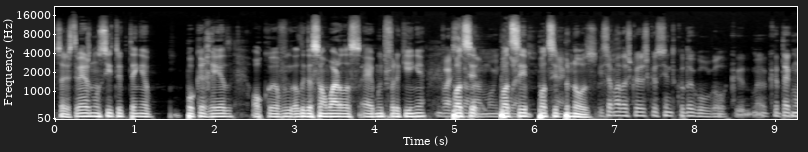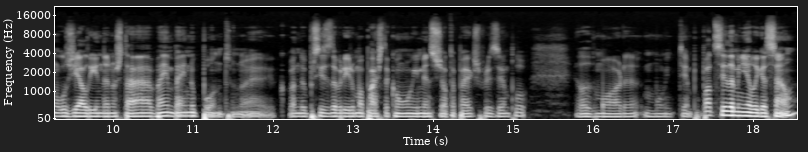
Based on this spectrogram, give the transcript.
seja, se estiveres num sítio que tenha pouca rede ou que a ligação wireless é muito fraquinha, Vai pode se ser, muito pode ser, pode ser Sim. penoso. Isso é uma das coisas que eu sinto com o da Google, que, que a tecnologia ali ainda não está bem, bem no ponto, não é? Quando eu preciso de abrir uma pasta com imensos JPEGs, por exemplo, ela demora muito tempo. Pode ser da minha ligação,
